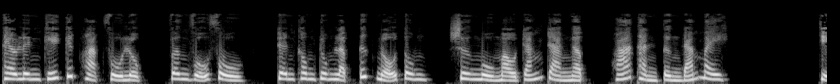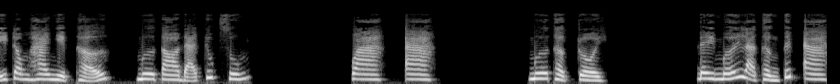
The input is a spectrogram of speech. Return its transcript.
Theo linh khí kích hoạt phù lục, vân vũ phù, trên không trung lập tức nổ tung, sương mù màu trắng tràn ngập, hóa thành từng đám mây. Chỉ trong hai nhịp thở, mưa to đã trút xuống. Qua, a Mưa thật rồi. Đây mới là thần tích A,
